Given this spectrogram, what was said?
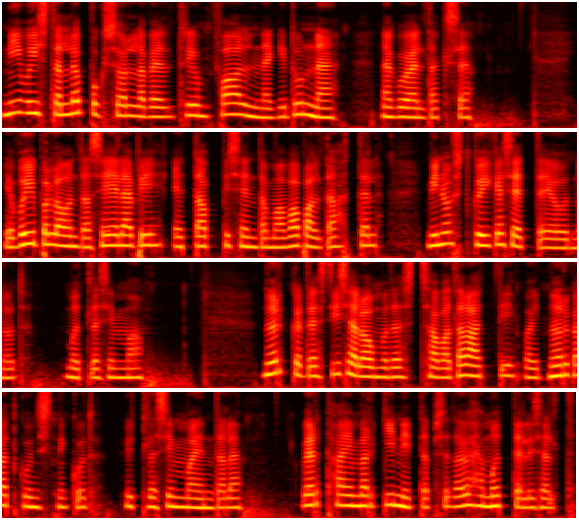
nii võis tal lõpuks olla veel triumfaalnegi tunne, nagu öeldakse. Ja võib-olla on ta seeläbi, et tappis end oma vabal tahtel minust kõiges ette jõudnud, mõtlesin ma. nõrkadest iseloomudest saavad alati vaid nõrgad kunstnikud, ütlesin ma endale Wertheimer kinnitab seda ühemõtteliselt,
